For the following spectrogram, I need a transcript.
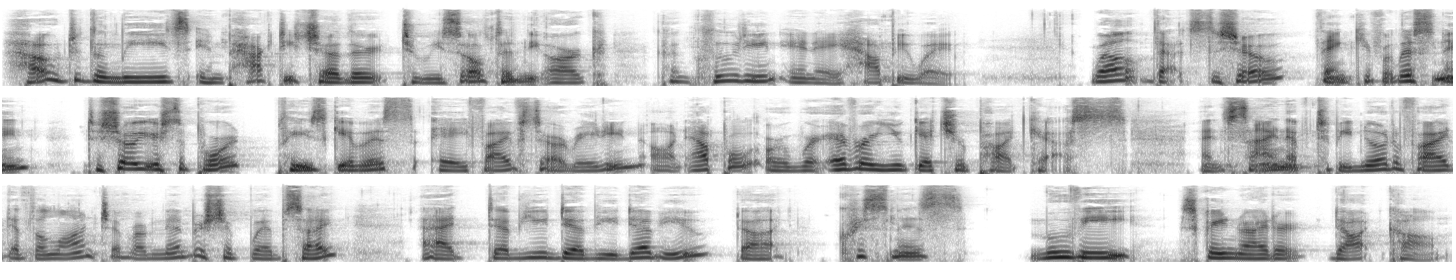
How do the leads impact each other to result in the arc concluding in a happy way? Well, that's the show. Thank you for listening. To show your support, please give us a five star rating on Apple or wherever you get your podcasts. And sign up to be notified of the launch of our membership website at www.christmasmoviescreenwriter.com.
